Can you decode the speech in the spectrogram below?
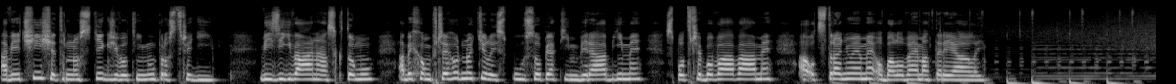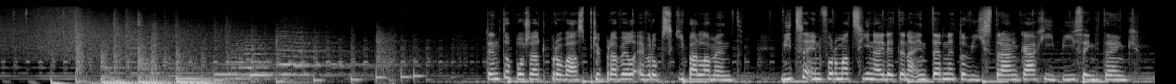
a větší šetrnosti k životnímu prostředí. Vyzývá nás k tomu, abychom přehodnotili způsob, jakým vyrábíme, spotřebováváme a odstraňujeme obalové materiály. Tento pořad pro vás připravil Evropský parlament. Více informací najdete na internetových stránkách EP Think Tank.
